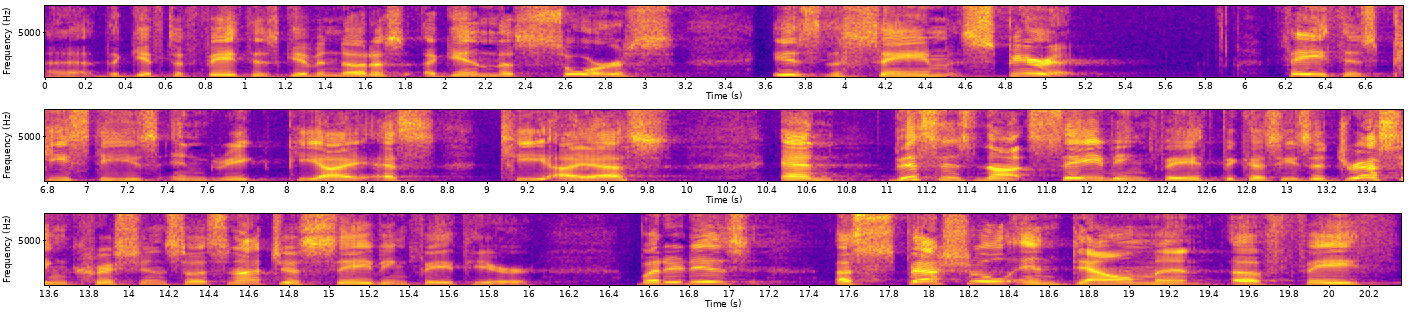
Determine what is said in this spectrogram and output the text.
Uh, the gift of faith is given. Notice again, the source is the same Spirit. Faith is pistis in Greek, P I S T I S. And this is not saving faith because he's addressing Christians, so it's not just saving faith here, but it is a special endowment of faith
